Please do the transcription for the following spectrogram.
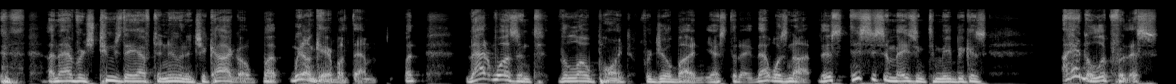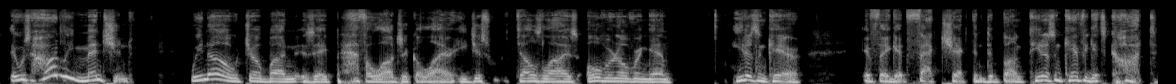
an average Tuesday afternoon in Chicago, but we don't care about them. But that wasn't the low point for Joe Biden yesterday. That was not. This this is amazing to me because I had to look for this. It was hardly mentioned. We know Joe Biden is a pathological liar. He just tells lies over and over again. He doesn't care if they get fact checked and debunked. He doesn't care if he gets caught.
